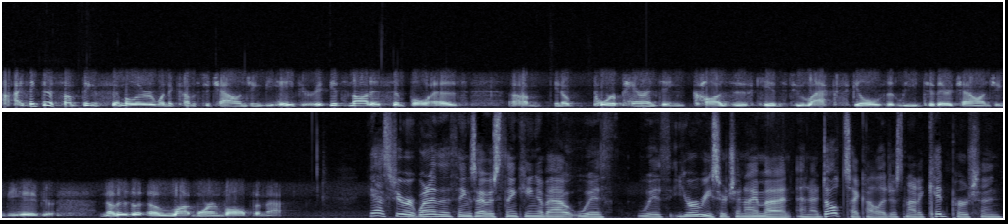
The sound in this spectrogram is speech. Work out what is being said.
I think there's something similar when it comes to challenging behavior. It, it's not as simple as um, you know, poor parenting causes kids to lack skills that lead to their challenging behavior. No, there's a, a lot more involved than that. Yeah, Stuart, one of the things I was thinking about with with your research and I'm a, an adult psychologist, not a kid person,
